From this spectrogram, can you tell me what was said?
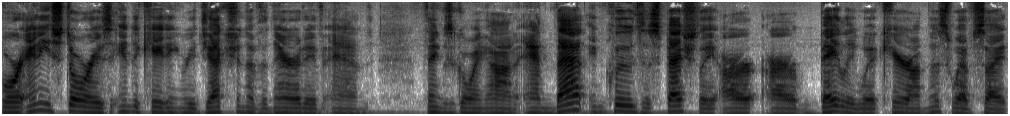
for any stories indicating rejection of the narrative and things going on. And that includes especially our, our bailiwick here on this website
